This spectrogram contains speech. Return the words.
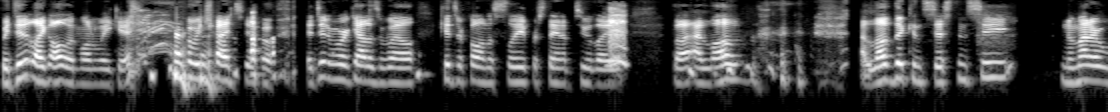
we did it like all in one weekend. We tried to. It didn't work out as well. Kids are falling asleep or staying up too late but I love I love the consistency. No matter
